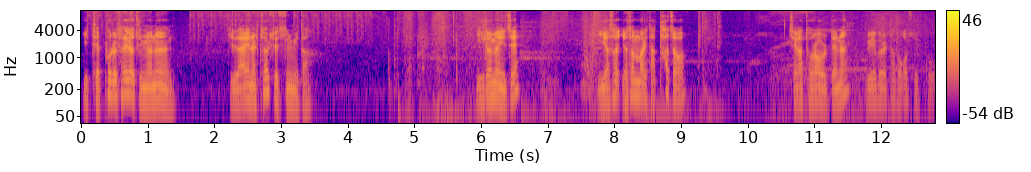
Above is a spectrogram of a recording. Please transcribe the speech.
이 대포를 살려두면은 이 라인을 태울 수 있습니다. 이러면 이제 이 여섯, 여섯 마리 다 타죠. 제가 돌아올 때는 웨이브를 다 먹을 수 있고.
